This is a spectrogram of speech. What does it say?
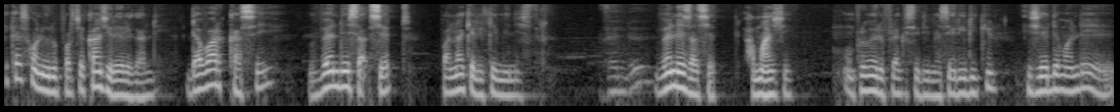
Et qu'est-ce qu'on lui reportait quand je l'ai regardé? D'avoir cassé 22 assiettes pendant qu'elle était ministre. 22 22 assiettes à manger. Mon premier réflexe, c'est de dire, mais c'est ridicule. J'ai demandé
